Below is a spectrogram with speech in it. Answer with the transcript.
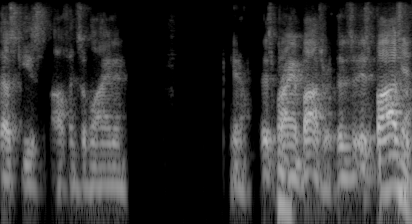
Huskies offensive line, and you know, it's Brian Bosworth. It's, it's Boz. Yeah.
